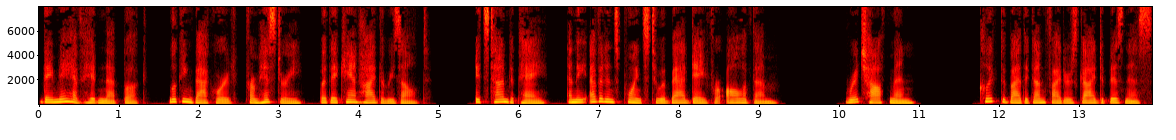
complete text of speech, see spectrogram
They may have hidden that book, looking backward, from history, but they can't hide the result. It's time to pay, and the evidence points to a bad day for all of them. Rich Hoffman. Click to buy the Gunfighter's Guide to Business.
